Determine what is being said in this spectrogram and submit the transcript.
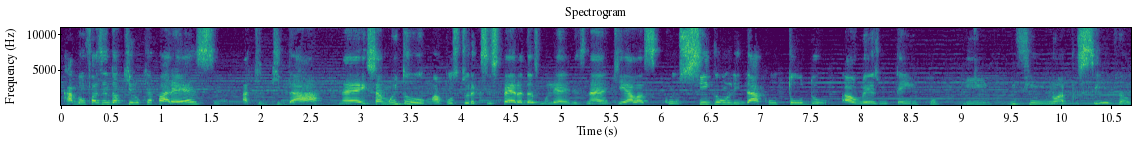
Acabam fazendo aquilo que aparece, aquilo que dá, né? Isso é muito uma postura que se espera das mulheres, né? Que elas consigam lidar com tudo ao mesmo tempo e, enfim, não é possível.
